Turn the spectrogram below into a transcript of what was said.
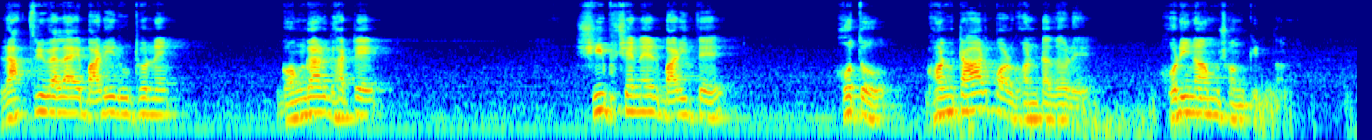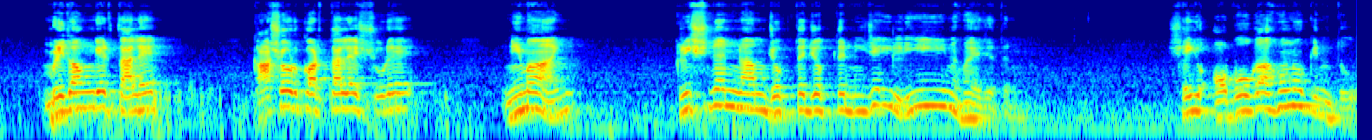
রাত্রিবেলায় বাড়ির উঠোনে, গঙ্গার ঘাটে শিবসেনের বাড়িতে হতো ঘণ্টার পর ঘণ্টা ধরে হরিনাম সংকীর্তন। মৃদঙ্গের তালে, কাঁসর করতালের সুরে নিমাই কৃষ্ণের নাম জপতে জপতে নিজেই লীন হয়ে যেতেন। সেই অবগাহনও কিন্তু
